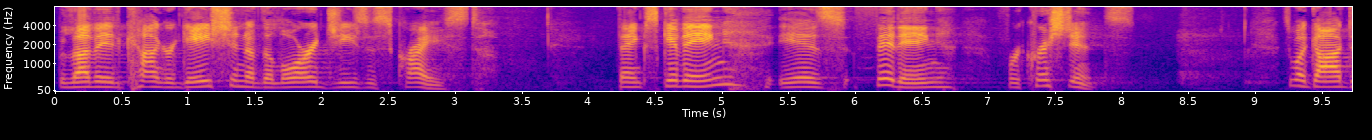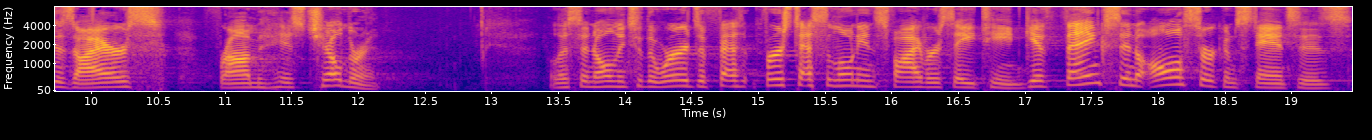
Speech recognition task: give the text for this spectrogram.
Beloved congregation of the Lord Jesus Christ, Thanksgiving is fitting for Christians. It's what God desires from his children. Listen only to the words of 1 Thessalonians 5, verse 18. Give thanks in all circumstances,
